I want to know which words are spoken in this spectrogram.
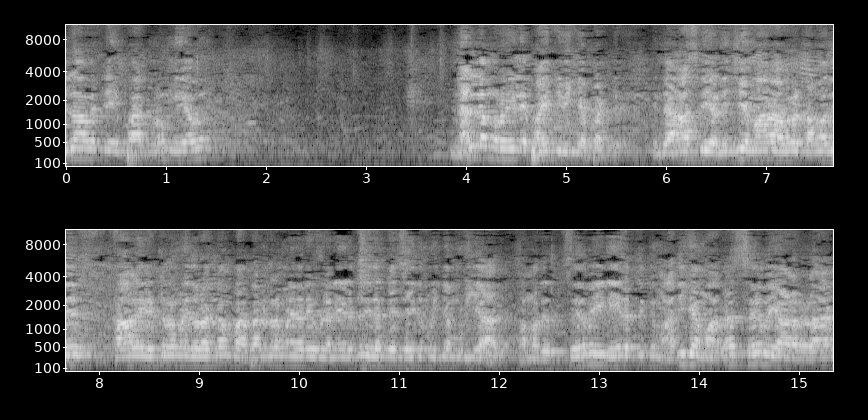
எல்லாவற்றையும் பார்க்கணும். மிகவும் நல்ல முறையிலே பயிற்றுவிக்கப்பட்டு. இந்த ஆசிரியர் நிச்சயமாக அவர்கள் தமது காலை எட்டரை மணி தொடக்கம் ப- பன்னெண்டரை மணி வரை உள்ள நேரத்தில் இதனை செய்து முடிக்க முடியாது. தமது சேவை நேரத்துக்கும் அதிகமாக சேவையாளர்களாக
